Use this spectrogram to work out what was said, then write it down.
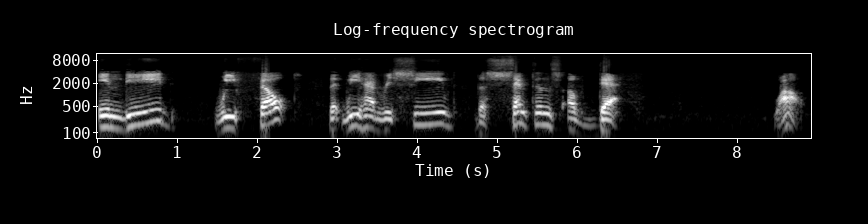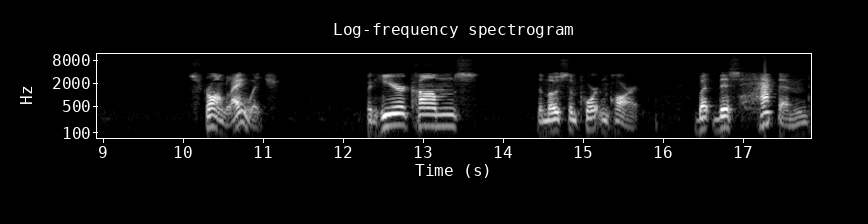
Indeed, we felt that we had received the sentence of death. Wow. Strong language. But here comes the most important part. But this happened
